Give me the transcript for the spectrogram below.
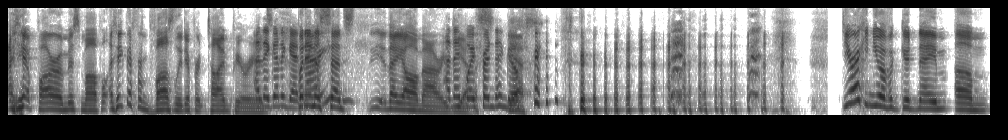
Uh, yeah, Poirot, Miss Marple. I think they're from vastly different time periods. Are they gonna get But in a sense, they are married. Are they yes. boyfriend and Yes. girlfriend? Do you reckon you have a good name um,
